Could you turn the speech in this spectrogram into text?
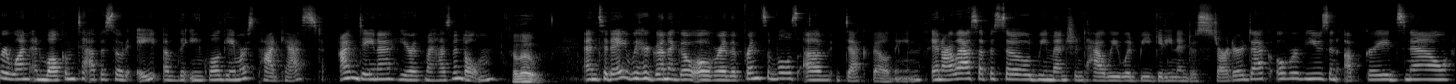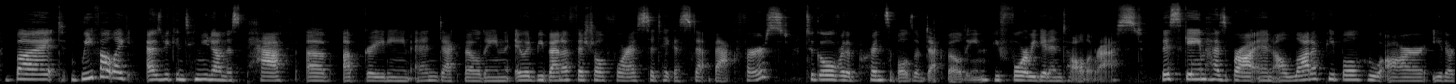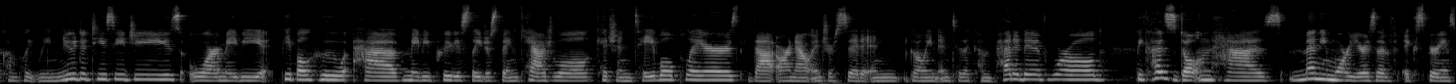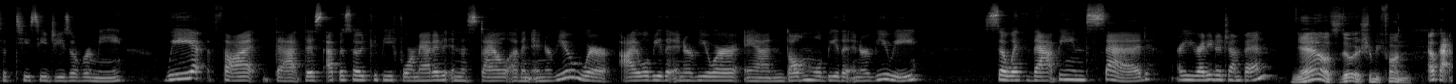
everyone, and welcome to episode 8 of the Inkwell Gamers podcast. I'm Dana here with my husband Dalton. Hello. And today we are going to go over the principles of deck building. In our last episode, we mentioned how we would be getting into starter deck overviews and upgrades now, but we felt like as we continue down this path of upgrading and deck building, it would be beneficial for us to take a step back first to go over the principles of deck building before we get into all the rest. This game has brought in a lot of people who are either completely new to TCGs or maybe people who have maybe previously just been casual kitchen table players that are now interested in going into the competitive world. Because Dalton has many more years of experience with TCGs over me, we thought that this episode could be formatted in the style of an interview where I will be the interviewer and Dalton will be the interviewee. So, with that being said, are you ready to jump in? Yeah, let's do it. It should be fun. Okay.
